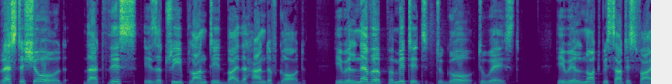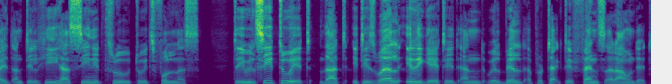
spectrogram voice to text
Rest assured that this is a tree planted by the hand of God. He will never permit it to go to waste. He will not be satisfied until he has seen it through to its fullness. He will see to it that it is well irrigated and will build a protective fence around it.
